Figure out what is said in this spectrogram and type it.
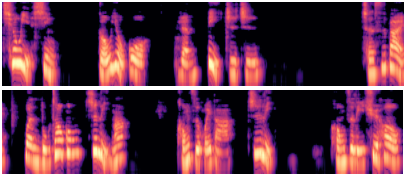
丘也信，苟有过，人必知之。”陈思败问鲁昭公知礼吗？孔子回答：“知礼。”孔子离去后，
